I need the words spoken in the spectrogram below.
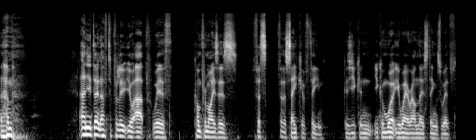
Um, and you don't have to pollute your app with compromises for, for the sake of theme because you can, you can work your way around those things with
